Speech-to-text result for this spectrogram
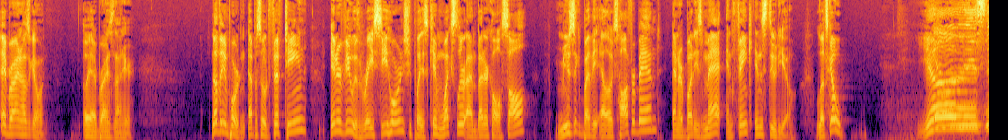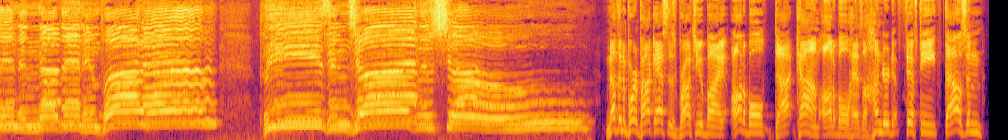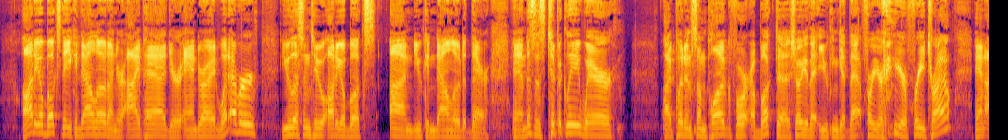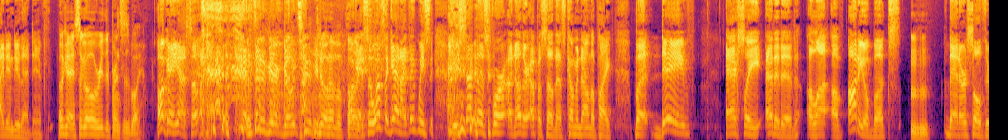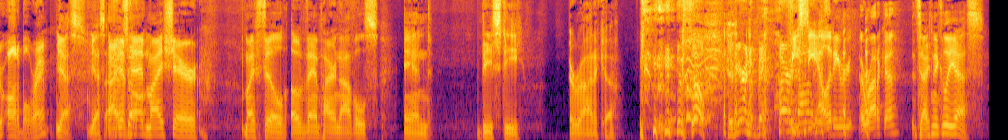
Hey, Brian, how's it going? Oh, yeah, Brian's not here. Nothing important. Episode 15 interview with Rhea Seehorn. She plays Kim Wexler on Better Call Saul. Music by the Alex Hoffer Band. And our buddies Matt and Fink in studio. Let's go. You're listening to nothing important. Please enjoy the show. Nothing Important Podcast is brought to you by Audible.com. Audible has 150,000 audiobooks that you can download on your iPad, your Android, whatever you listen to audiobooks on, you can download it there. And this is typically where I put in some plug for a book to show you that you can get that for your, your free trial. And I didn't do that, Dave. Okay, so go read The Prince's Boy. Okay, yeah. So it's going to be our go to if you don't have a plug. Okay, so once again, I think we we said this for another episode that's coming down the pike, but Dave actually edited a lot of audiobooks mm-hmm. That are sold through Audible, right? Yes, yes. I have so- had my share, my fill of vampire novels and beastie erotica. so if you're into vampire novels, Bestiality erotica? Technically, yes.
